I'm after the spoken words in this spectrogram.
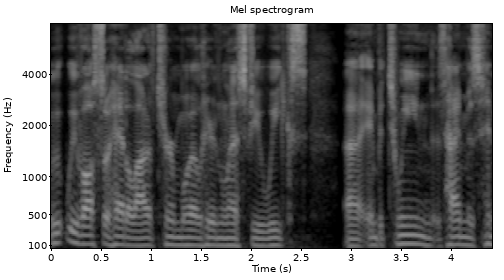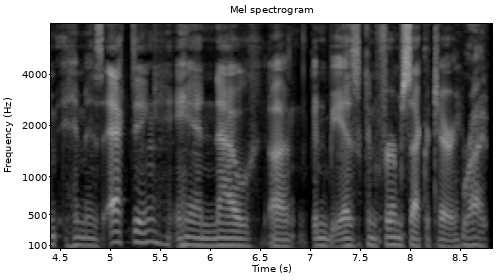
we, have also had a lot of turmoil here in the last few weeks uh, in between the time as him, him as acting and now uh, going to be as confirmed secretary. Right.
